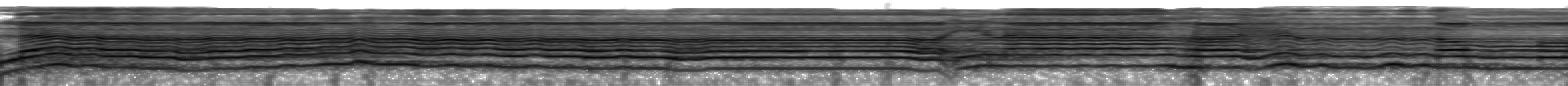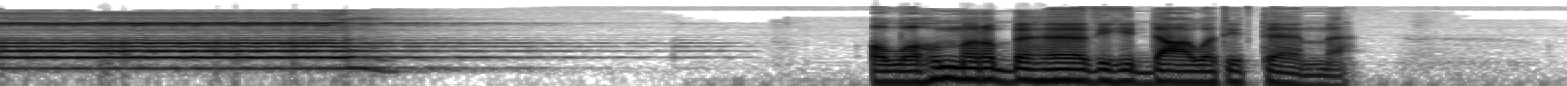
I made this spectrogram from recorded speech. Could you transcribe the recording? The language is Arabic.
لا إله إلا الله. اللهم رب هذه الدعوة التامة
